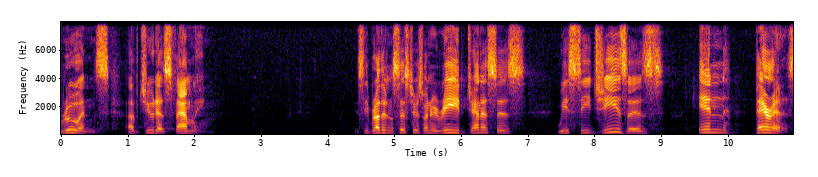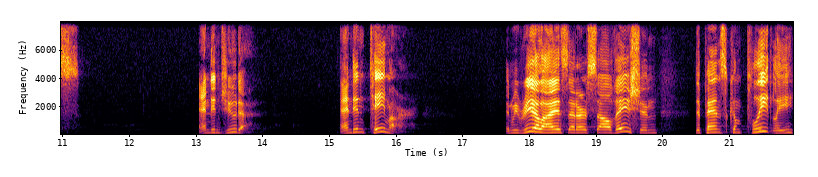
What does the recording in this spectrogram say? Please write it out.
ruins of Judah's family. You see, brothers and sisters, when we read Genesis, we see Jesus in Perez and in Judah and in Tamar. And we realize that our salvation depends completely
